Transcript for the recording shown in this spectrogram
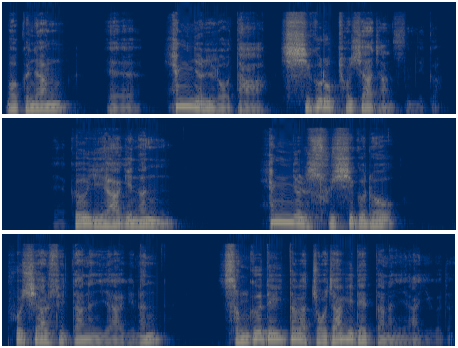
뭐 그냥 예, 행렬로 다 식으로 표시하지 않습니까 예, 그 이야기는 행렬 수식으로 표시할 수 있다는 이야기는 선거 데이터가 조작이 됐다는 이야기거든요.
